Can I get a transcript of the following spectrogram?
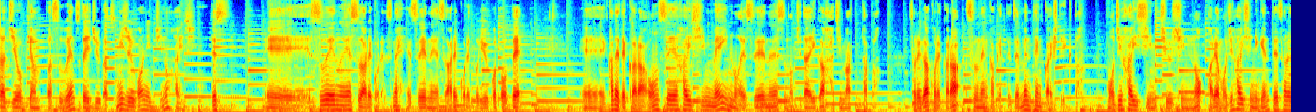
ラジオキャンパスウェンズデイ10月25日の配信です。えー、SNS あれこれですね。SNS あれこれということで、えー、かねてから音声配信メインの SNS の時代が始まったと。それがこれから数年かけて全面展開していくと。文字配信中心の、あるいは文字配信に限定され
